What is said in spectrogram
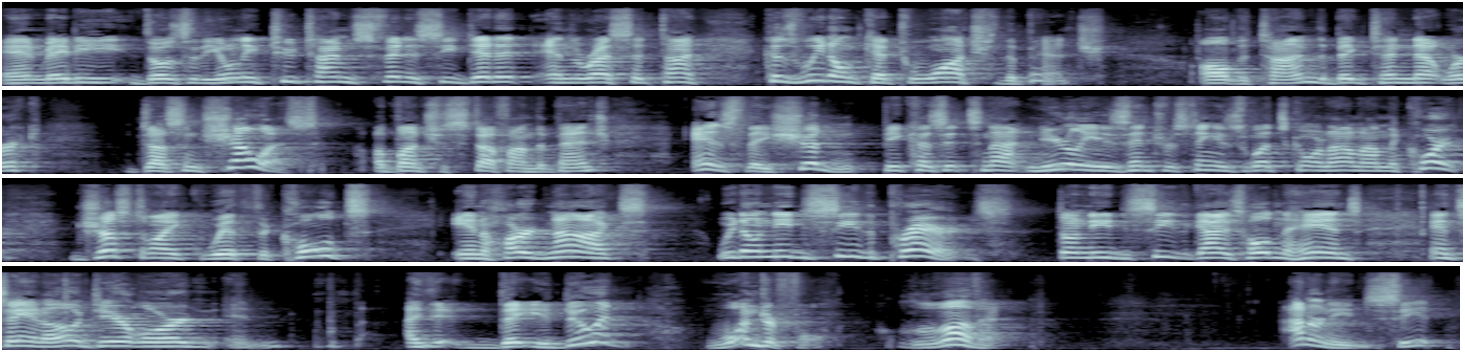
and maybe those are the only two times Phinisee did it, and the rest of the time, because we don't get to watch the bench all the time. The Big Ten Network doesn't show us a bunch of stuff on the bench, as they shouldn't, because it's not nearly as interesting as what's going on on the court. Just like with the Colts in Hard Knocks, we don't need to see the prayers. Don't need to see the guys holding the hands and saying, Oh, dear Lord, that you do it. Wonderful. Love it. I don't need to see it.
